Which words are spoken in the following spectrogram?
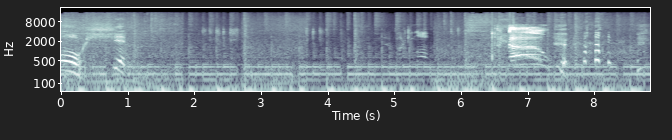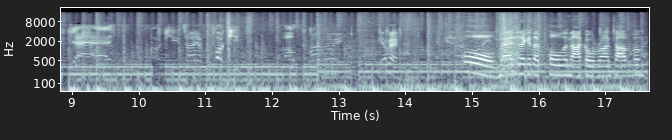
Oh shit! No! yes! Fuck you, Tire. Fuck you. Oh, come on, Louis. Get him in. Oh, imagine I get that pole to knock over on top of him.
